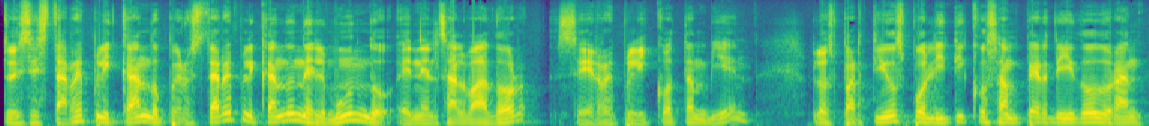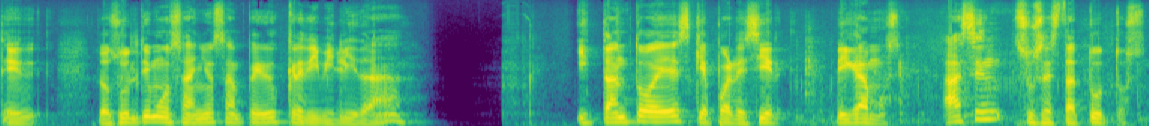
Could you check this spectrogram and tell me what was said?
Entonces se está replicando, pero está replicando en el mundo. En El Salvador se replicó también. Los partidos políticos han perdido durante los últimos años, han perdido credibilidad. Y tanto es que, por decir, digamos, hacen sus estatutos.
